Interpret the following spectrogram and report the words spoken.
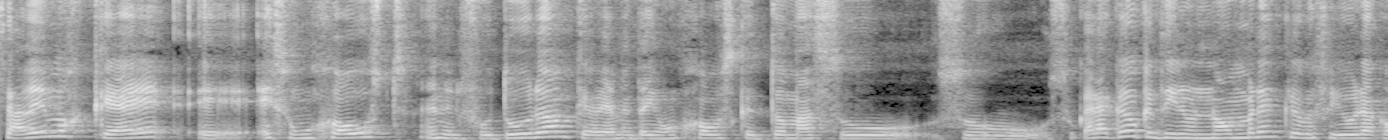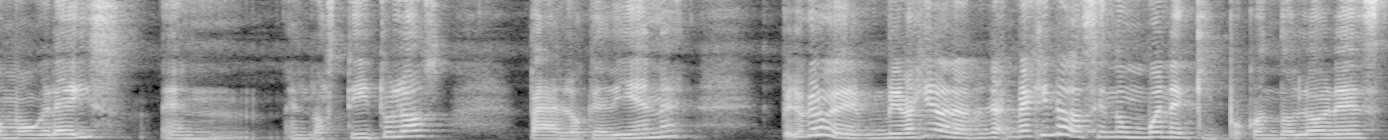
Sabemos que eh, es un host en el futuro, que obviamente hay un host que toma su, su, cara. Creo que tiene un nombre, creo que figura como Grace en, los títulos para lo que viene. Pero creo que me imagino, me imagino haciendo un buen equipo con Dolores,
